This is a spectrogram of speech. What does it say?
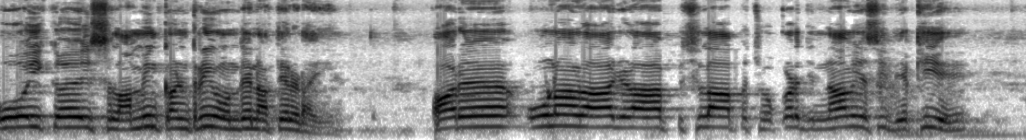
ਉਹ ਇੱਕ ਇਸਲਾਮਿਕ ਕੰਟਰੀ ਹੋਣ ਦੇ ਨਾਤੇ ਲੜਾਈ ਹੈ। ਔਰ ਉਹਨਾਂ ਦਾ ਜਿਹੜਾ ਪਿਛਲਾ ਪਿਛੋਕੜ ਜਿੰਨਾ ਵੀ ਅਸੀਂ ਦੇਖੀਏ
